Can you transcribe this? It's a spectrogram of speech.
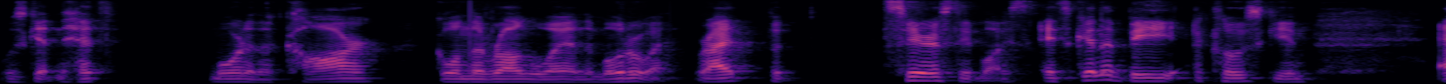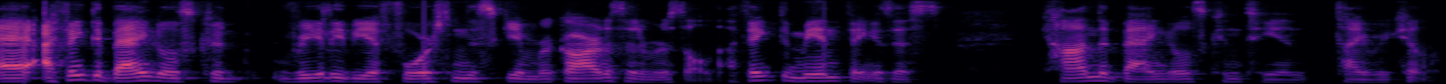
was getting hit more than a car going the wrong way on the motorway, right? But seriously, boys, it's going to be a close game. Uh, I think the Bengals could really be a force in this game, regardless of the result. I think the main thing is this can the Bengals contain Tyreek Hill?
